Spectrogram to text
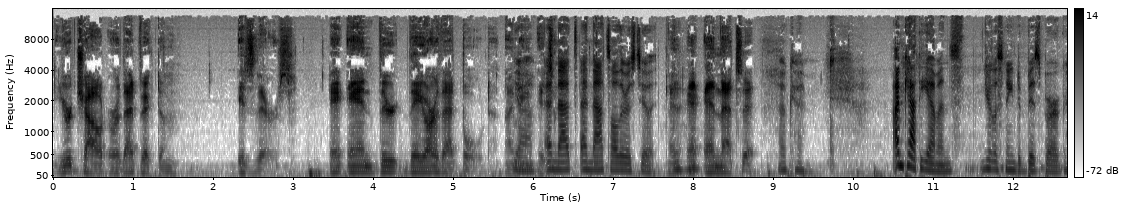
your child or that victim is theirs, and, and they they are that bold. I yeah, mean, it's, and that's and that's all there is to it. and, mm-hmm. and, and that's it. Okay. I'm Kathy Emmons. You're listening to Bisburg.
